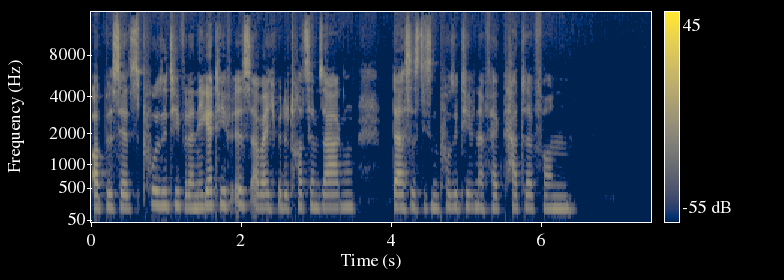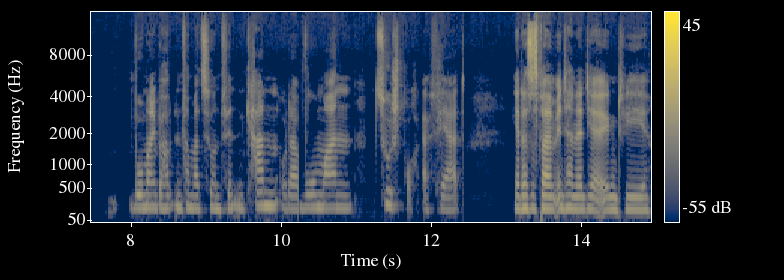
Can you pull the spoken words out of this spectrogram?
ob es jetzt positiv oder negativ ist, aber ich würde trotzdem sagen, dass es diesen positiven Effekt hatte von wo man überhaupt Informationen finden kann oder wo man Zuspruch erfährt. Ja, das ist beim Internet ja irgendwie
